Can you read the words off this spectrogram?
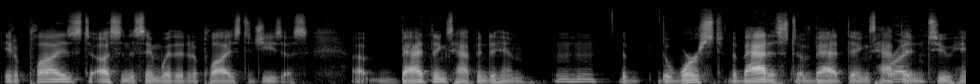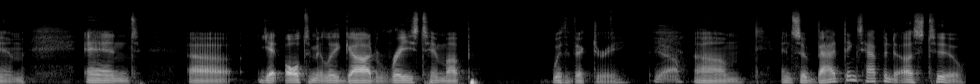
it applies to us in the same way that it applies to Jesus. Uh, bad things happen to him. Mm-hmm. The the worst, the baddest of bad things happened Right. to him, and uh, yet ultimately God raised him up with victory. Yeah. Um, and so bad things happen to us too.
